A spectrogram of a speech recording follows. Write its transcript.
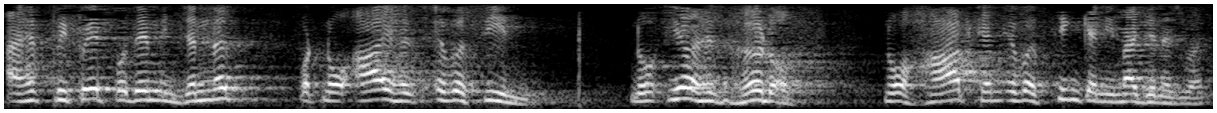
I have prepared for them in Jannat what no eye has ever seen, no ear has heard of, no heart can ever think and imagine as well.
